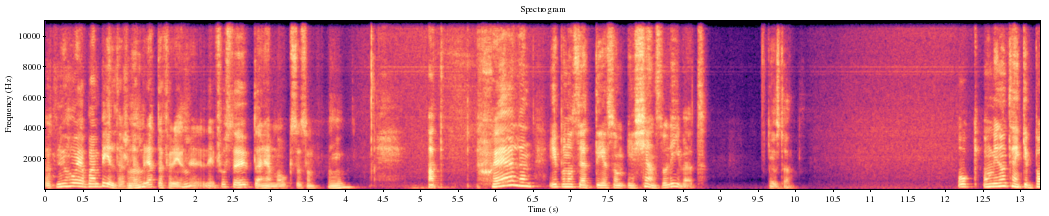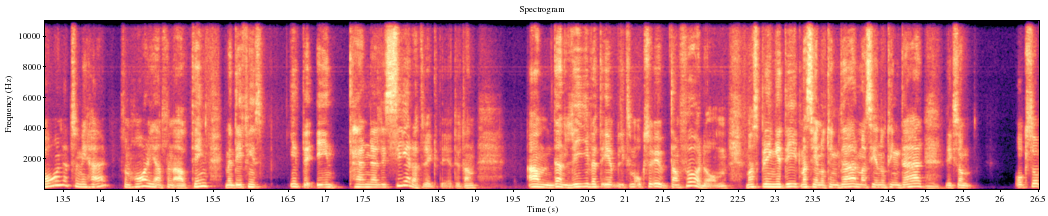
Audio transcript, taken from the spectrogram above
Att nu har jag bara en bild här som jag Mm. berättar för er. Ni får stå ut där hemma också. Som, Mm. att själen är på något sätt det som är känslolivet. Just det. Och om vi nu tänker barnet som är här, som har egentligen allting, men det finns inte internaliserat riktigt, utan anden, livet är liksom också utanför dem. Man springer dit, man ser någonting där, man ser någonting där. Mm. Liksom. Och så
